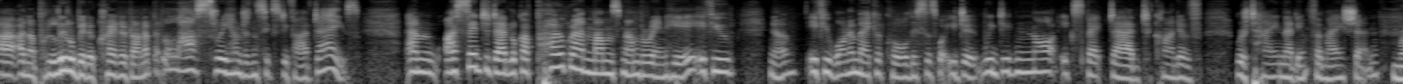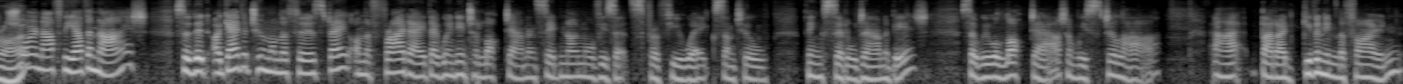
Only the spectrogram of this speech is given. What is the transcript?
uh, and I put a little bit of credit on it, but it lasts 365 days. And I said to Dad, "Look, I've programmed Mum's number in here. If you, you know, if you want to make a call, this is what you do." We did not expect Dad to kind of retain that information. Right. Sure enough, the other night, so that I gave it to him on the Thursday. On the Friday, they went into lockdown and said no more visits for a few weeks until things settled down a bit. So we were locked out, and we still are. Uh, but I'd given him the phone.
